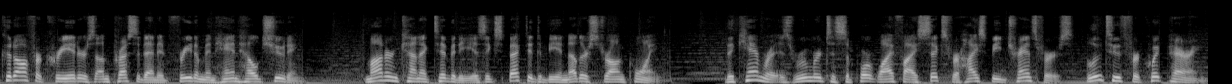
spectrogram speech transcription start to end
could offer creators unprecedented freedom in handheld shooting. Modern connectivity is expected to be another strong point. The camera is rumored to support Wi-Fi 6 for high-speed transfers, Bluetooth for quick pairing,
